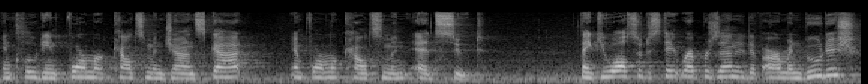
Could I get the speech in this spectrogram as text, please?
including former Councilman John Scott and former Councilman Ed Suit. Thank you also to State Representative Armond Budish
